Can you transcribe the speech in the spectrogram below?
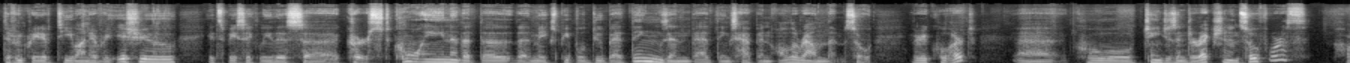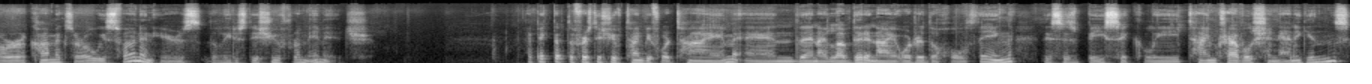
different creative team on every issue. It's basically this uh, cursed coin that uh, that makes people do bad things and bad things happen all around them. So very cool art, uh, cool changes in direction and so forth. Horror comics are always fun, and here's the latest issue from Image. I picked up the first issue of Time Before Time, and then I loved it, and I ordered the whole thing. This is basically time travel shenanigans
